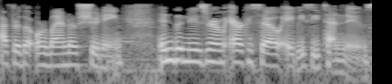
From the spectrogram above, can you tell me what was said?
after the Orlando shooting. In the newsroom, Erica So, ABC 10 News.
